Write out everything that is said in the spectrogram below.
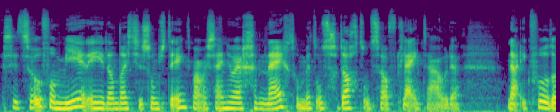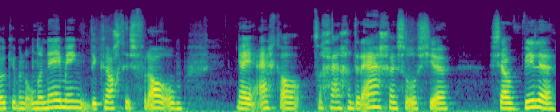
zit zoveel meer in je dan dat je soms denkt. Maar we zijn heel erg geneigd om met onze gedachten onszelf klein te houden. Nou, ik voel het ook in mijn onderneming. De kracht is vooral om ja, je eigenlijk al te gaan gedragen zoals je zou willen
